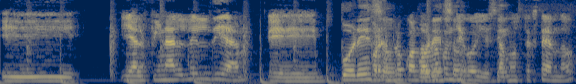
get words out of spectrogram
Y, y al final del día, eh, Por eso, por ejemplo, cuando por hablo eso, contigo y sí. estamos texteando,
